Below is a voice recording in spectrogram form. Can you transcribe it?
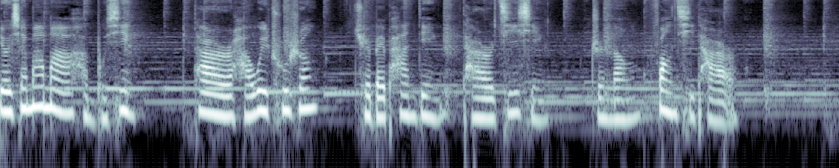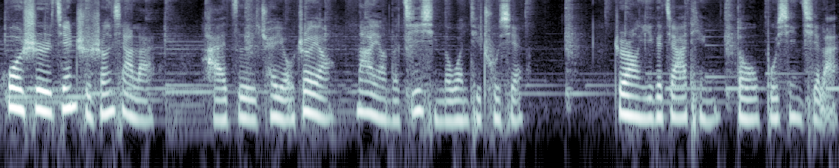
有些妈妈很不幸，胎儿还未出生，却被判定胎儿畸形，只能放弃胎儿，或是坚持生下来，孩子却有这样那样的畸形的问题出现，这让一个家庭都不幸起来。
